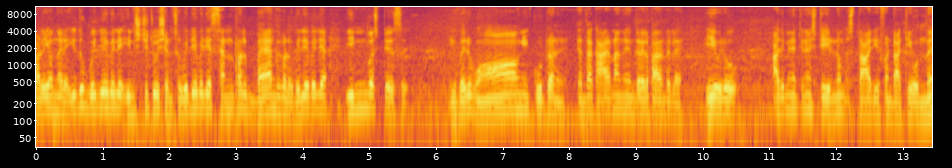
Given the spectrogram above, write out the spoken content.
കളിയോ ഒന്നുമല്ല. ഇത് വലിയ വലിയ ഇൻസ്റ്റിറ്റ്യൂഷൻസ് വലിയ വലിയ സെൻട്രൽ ബാങ്കുകൾ വലിയ വലിയ ഇൻവെസ്റ്റേഴ്സ് ഇവർ വാങ്ങിക്കൂട്ടാണ്. എന്താ കാരണം എന്ന് ഇന്ത്യയിൽ പറഞ്ഞിട്ടില്ലേ? ഈ ഒരു അലുമിനിയത്തിനും സ്റ്റീലിനും താരിഫ് ഉണ്ടാക്കി. ഒന്ന്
